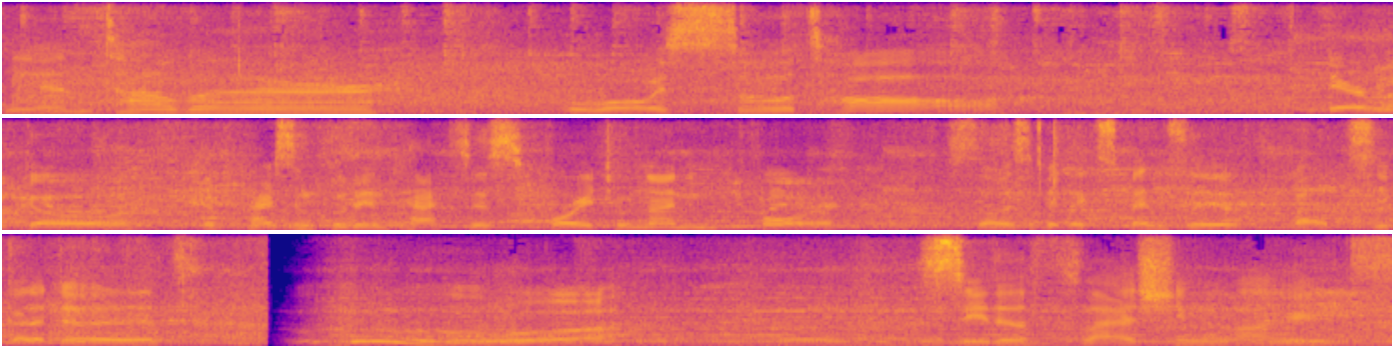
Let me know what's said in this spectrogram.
CN Tower. Whoa, it's so tall. There we go. The price including tax is 42.94. So it's a bit expensive, but you gotta do it. See the flashing lights.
